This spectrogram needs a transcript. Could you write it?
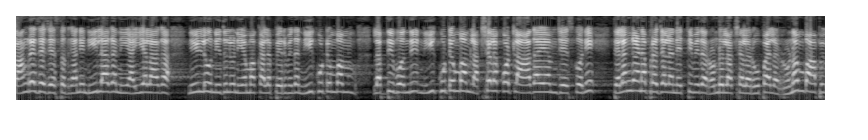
కాంగ్రెసే చేస్తుంది. కానీ నీలాగా నీ అయ్యలాగా నీళ్ళు నిధులు నియామకాల పేరు మీద నీ కుటుంబం లబ్ధి పొంది నీ కుటుంబం లక్షల కోట్ల ఆదాయం చేసుకొని తెలంగాణ ప్రజల నెత్తి మీద రెండు లక్షల రూపాయల రుణం మాపి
